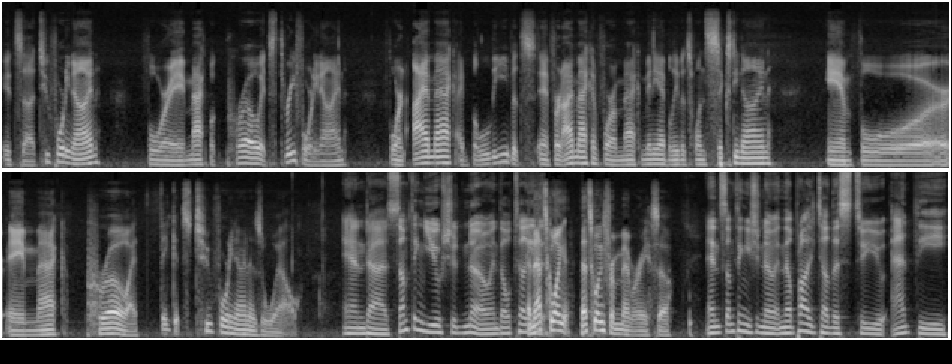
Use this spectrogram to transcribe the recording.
it's uh, two forty nine. For a MacBook Pro, it's three forty nine. For an iMac, I believe it's and for an iMac and for a Mac Mini, I believe it's one sixty nine. And for a Mac Pro, I think it's two forty nine as well. And uh, something you should know, and they'll tell you. And that's that- going that's going from memory. So And something you should know, and they'll probably tell this to you at the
